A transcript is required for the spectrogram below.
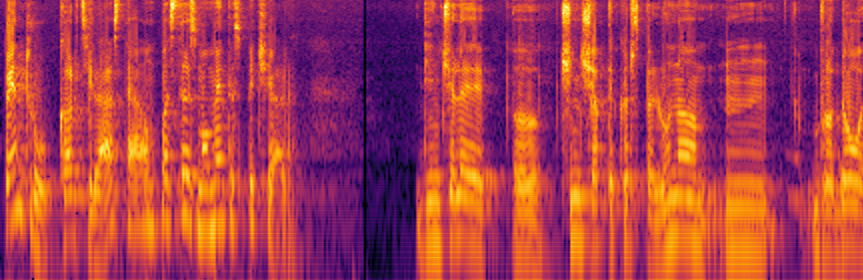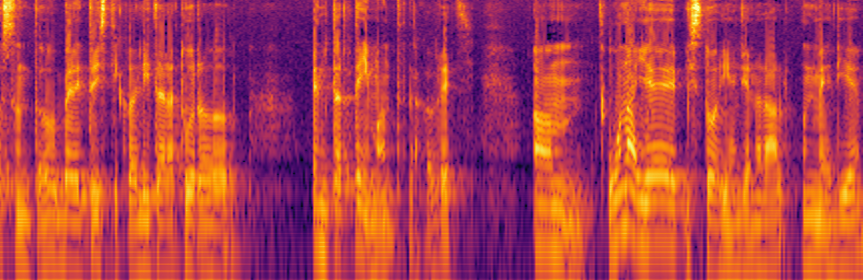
pentru cărțile astea îmi păstrez momente speciale. Din cele uh, 5-7 cărți pe lună, m- vreo două sunt uh, beletristică, literatură, entertainment, dacă vreți. Um, una e istorie în general, în medie,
